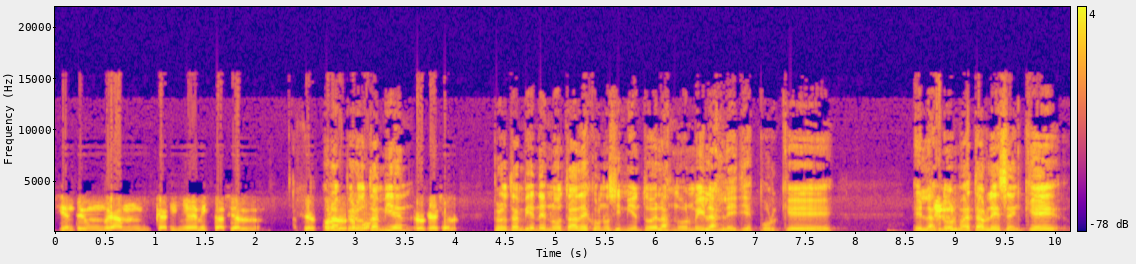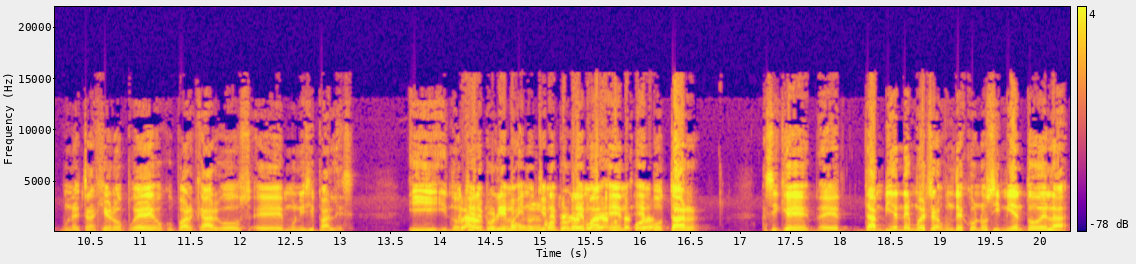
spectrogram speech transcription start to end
siente un gran cariño y amistad hacia el, pueblo pero también pero también denota desconocimiento de las normas y las leyes porque en las normas establecen que un extranjero puede ocupar cargos eh, municipales y, no tiene problema y no tiene problema en, votar. Así que eh, también demuestra un desconocimiento de la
